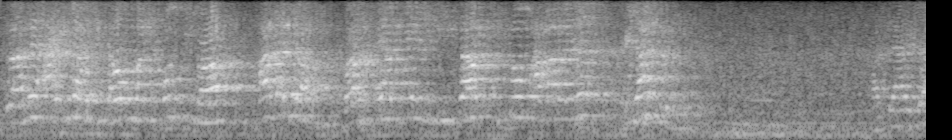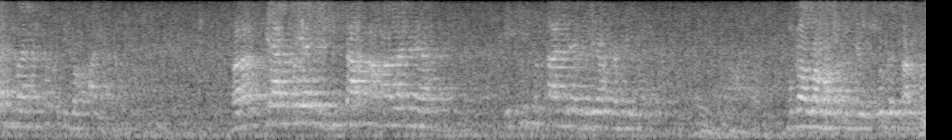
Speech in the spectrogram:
Kerana Aisyah beritahu Malik Musibah, ada ya, barang siapa yang dihisab itu amalannya bilang. Hati Aisyah Malik Musibah ada. Barang siapa yang dihisab amalannya, itu pertanyaan beliau kedua. Moga Allah menjadi sudah sama.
